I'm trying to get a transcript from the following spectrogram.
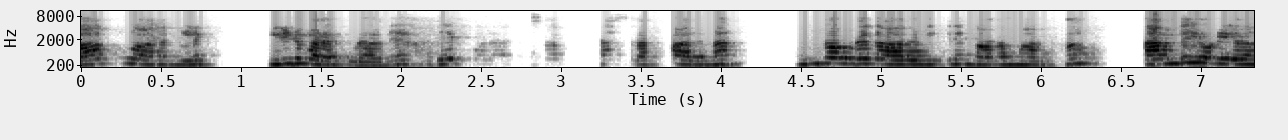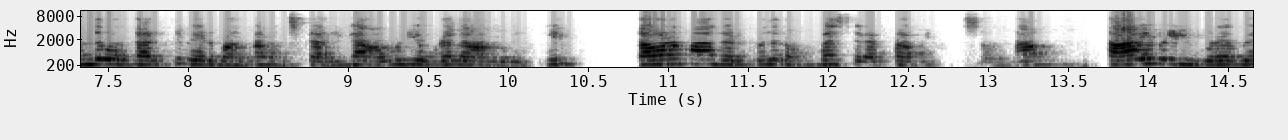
வாக்குவாதங்கள்ல ஈடுபடக்கூடாது. அதே போல சிறப்பாதுன்னா உங்க உடல் ஆரோக்கியத்திலையும் கவனமா இருக்கணும். தந்தையுடைய வந்து ஒரு கருத்து வேறுபாடுலாம் வச்சுக்காதீங்க. அவருடைய உடல் ஆரோக்கியத்திலையும் கவனமாக இருப்பது ரொம்ப சிறப்பு அப்படின்னு சொல்லலாம் தாய் வழி உறவு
